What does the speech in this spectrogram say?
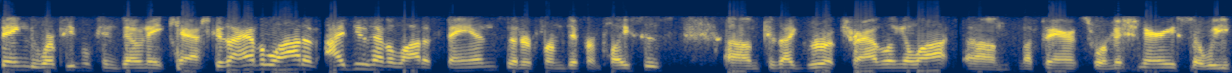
thing to where people can donate cash because I have a lot of I do have a lot of fans that are from different places because I grew up traveling a lot. Um, my parents were missionaries, so we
